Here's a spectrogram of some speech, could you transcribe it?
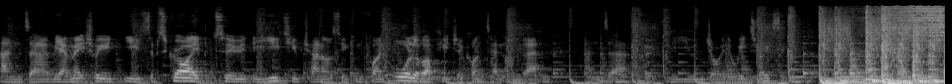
And um, yeah, make sure you, you subscribe to the YouTube channel so you can find all of our future content on there. And uh, hopefully, you enjoy the week's racing.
